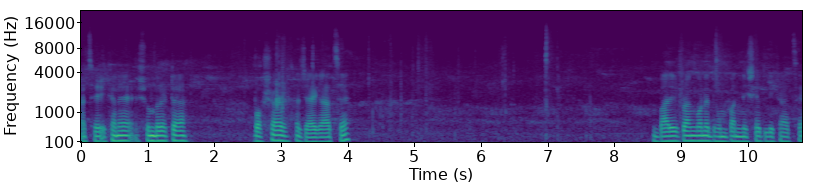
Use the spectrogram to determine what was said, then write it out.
আচ্ছা এখানে সুন্দর একটা বসার জায়গা আছে। বাড়ির প্রাঙ্গণে ধূমপান নিষেধ লেখা আছে।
